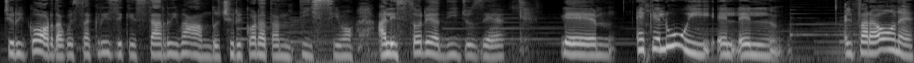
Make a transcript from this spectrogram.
ci ricorda, questa crisi che sta arrivando, ci ricorda tantissimo alla storia di Giuseppe eh, è che lui è, è, il faraone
